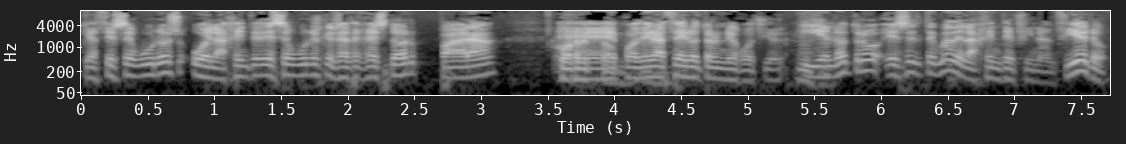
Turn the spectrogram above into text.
que hace seguros o el agente de seguros que se hace gestor para eh, poder hacer otros negocios. Y el otro es el tema del agente financiero.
